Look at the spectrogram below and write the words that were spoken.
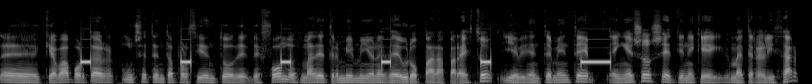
eh, que va a aportar un 70% de, de, fondos, más de 3.000 millones de euros para, para esto, y evidentemente en eso se tiene que materializar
